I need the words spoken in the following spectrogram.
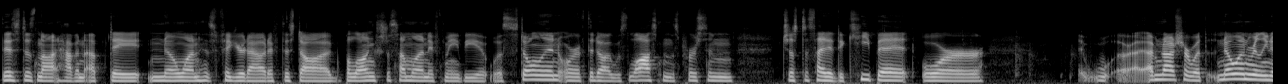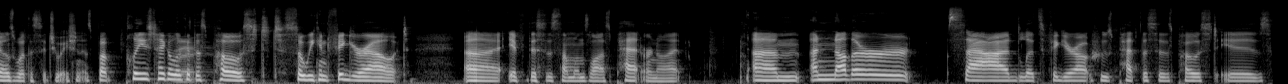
this does not have an update. No one has figured out if this dog belongs to someone, if maybe it was stolen, or if the dog was lost and this person just decided to keep it, or I'm not sure what. The, no one really knows what the situation is. But please take a look Right. at this post so we can figure out uh, if this is someone's lost pet or not. Um, another sad, let's figure out whose pet this is post is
